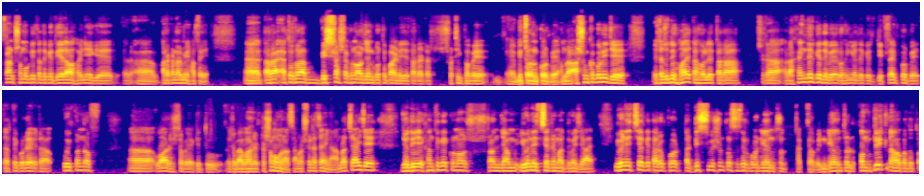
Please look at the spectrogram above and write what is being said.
ত্রাণ সামগ্রী তাদেরকে দিয়ে দেওয়া হয়নি গিয়ে আরাকান আর্মির হাতে। তারা এতটা বিশ্বাস এখন অর্জন করতে পারেনি যে তারা এটা সঠিকভাবে বিতরণ করবে। আমরা আশঙ্কা করি যে এটা যদি হয় তাহলে তারা সেটা রাখাইনদেরকে দেবে, রোহিঙ্গাদেরকে ডিপ্রাইভ করবে, তাতে করে এটা উইপন অফ ওয়ার হিসাবে কিন্তু এটা ব্যবহারের একটা সম্ভাবনা আছে। আমরা সেটা চাই না। আমরা চাই যে যদি এখান থেকে কোনো সরঞ্জাম ইউএনএইচসিআর এর মাধ্যমে যায় ইউএনএইচসিআর কে তার উপর, তার ডিস্ট্রিবিউশন প্রসেসের উপর নিয়ন্ত্রণ থাকতে হবে। নিয়ন্ত্রণ কমপ্লিট না হোক অন্তত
